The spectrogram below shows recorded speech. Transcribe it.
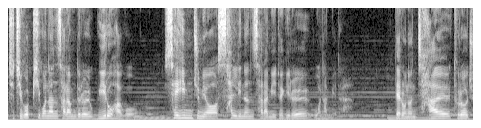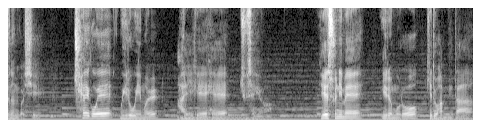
지치고 피곤한 사람들을 위로하고 새 힘 주며 살리는 사람이 되기를 원합니다. 때로는 잘 들어주는 것이 최고의 위로임을 알게 해 주세요. 예수님의 이름으로 기도합니다.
